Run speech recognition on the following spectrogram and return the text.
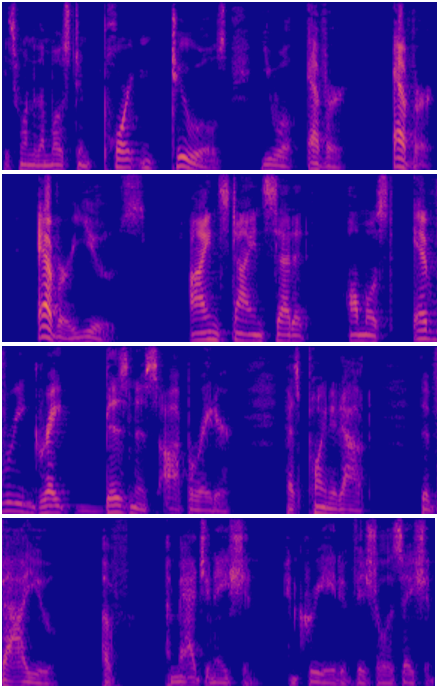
is one of the most important tools you will ever, ever, ever use. Einstein said it. Almost every great business operator has pointed out the value of imagination and creative visualization.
